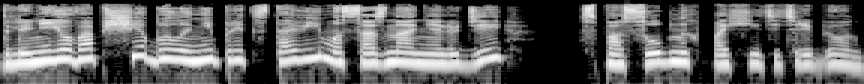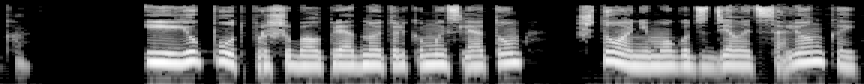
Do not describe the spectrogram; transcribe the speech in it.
Для нее вообще было непредставимо сознание людей, способных похитить ребенка. И ее пот прошибал при одной только мысли о том, что они могут сделать с Аленкой,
